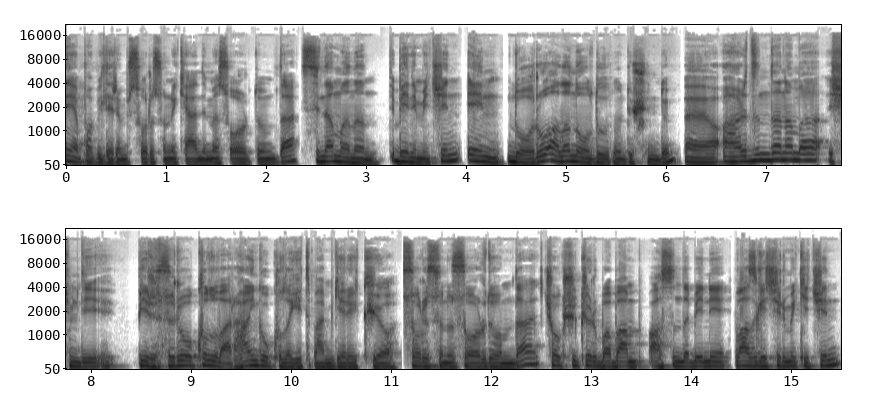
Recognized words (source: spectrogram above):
yapabilirim sorusunu kendime sorduğumda sinemanın benim için en doğru alan olduğunu düşündüm. E, ardından ama şimdi bir sürü okul var. Hangi okula gitmem gerekiyor sorusunu sorduğumda çok şükür babam aslında beni vazgeçirmek için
